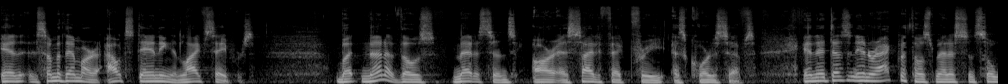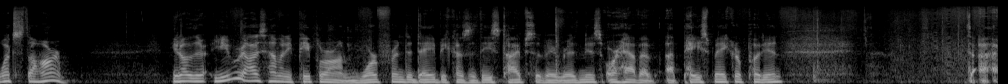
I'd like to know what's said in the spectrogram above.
and some of them are outstanding and lifesavers. But none of those medicines are as side effect free as cordyceps. And it doesn't interact with those medicines, so what's the harm? You know, there, you realize how many people are on warfarin today because of these types of arrhythmias or have a, a pacemaker put in? Uh,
